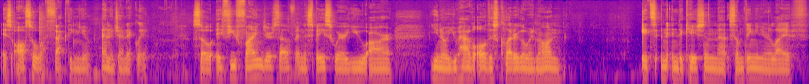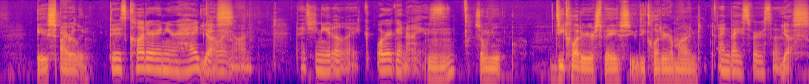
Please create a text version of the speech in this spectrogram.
is also affecting you energetically. So if you find yourself in a space where you are, you know, you have all this clutter going on, it's an indication that something in your life is spiraling. There's clutter in your head Yes. going on that you need to like organize, mm-hmm. So when you declutter your space, you declutter your mind. and vice versa. Yes.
